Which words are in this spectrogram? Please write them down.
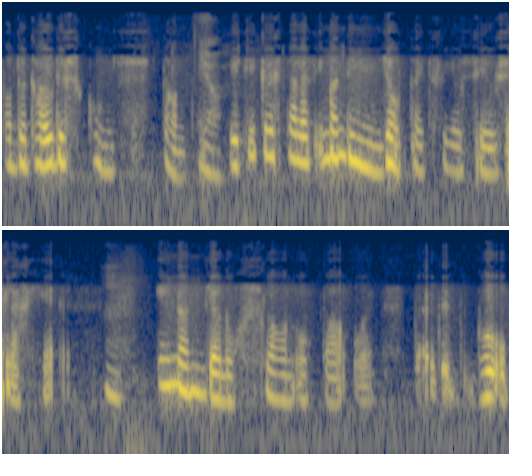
Want dit hou dus konstant. Ja. Weet jy Christel as iemand die hele tyd vir jou sê hoe sleg jy is. Mm. En dan jy nog slaan op daaroor bo op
